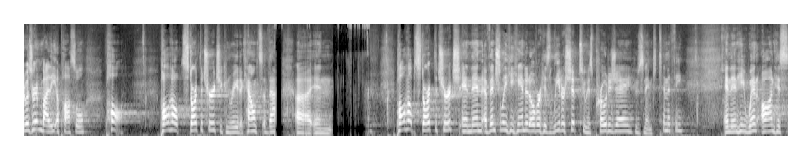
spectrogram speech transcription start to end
it was written by the Apostle Paul. Paul helped start the church. You can read accounts of that uh, in. Paul helped start the church, and then eventually he handed over his leadership to his protege, who's named Timothy. And then he went on his,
